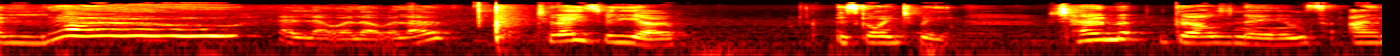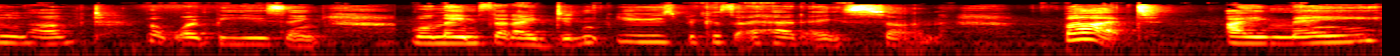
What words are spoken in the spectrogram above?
Hello, hello, hello, hello. Today's video is going to be 10 girls' names I loved but won't be using. Well, names that I didn't use because I had a son. But I may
